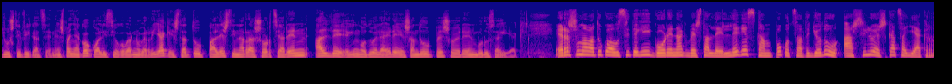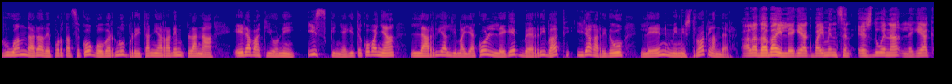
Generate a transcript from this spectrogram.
justifikatzen. Espainiako koalizio gobernu berriak estatu palestinarra sortzearen alde egingo duela ere esan du PSOEren buruzagiak. Erresuma batuko auzitegi gorenak bestalde legez kanpokotzat jo du asilo eskatzaileak Ruandara deportatzeko gobernu Britaniarraren plana erabaki honi izkin egiteko baina larrialdi mailako lege berri bat iragarri du lehen ministroak lander. Hala da bai legeak baimentzen ez duena legeak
